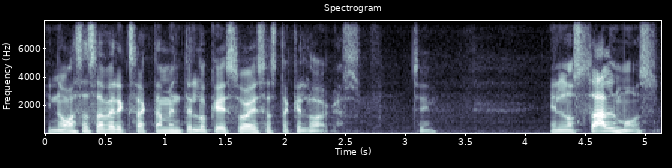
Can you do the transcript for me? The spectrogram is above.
Y no vas a saber exactamente lo que eso es hasta que lo hagas. ¿sí? En los salmos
